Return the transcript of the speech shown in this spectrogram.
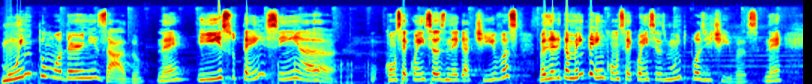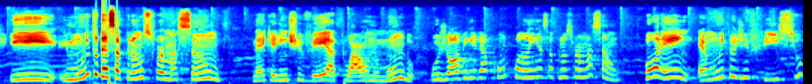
muito modernizado, né? E isso tem sim a, consequências negativas, mas ele também tem consequências muito positivas, né? E, e muito dessa transformação, né, que a gente vê atual no mundo, o jovem ele acompanha essa transformação. Porém, é muito difícil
